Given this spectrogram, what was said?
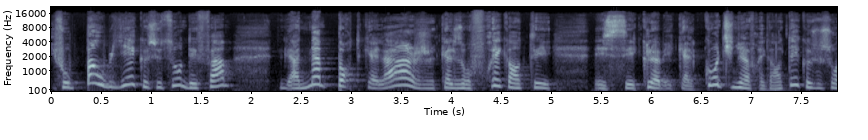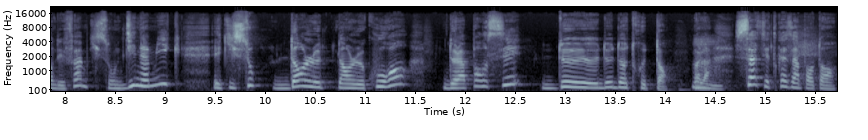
Il faut pas oublier que ce sont des femmes à n'importe quel âge qu'elles ont fréquenté ces clubs et qu'elles continuent à fréquenter, que ce sont des femmes qui sont dynamiques et qui sont dans le, dans le courant de la pensée de, de notre temps. Voilà. Mm. Ça, c'est très important.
